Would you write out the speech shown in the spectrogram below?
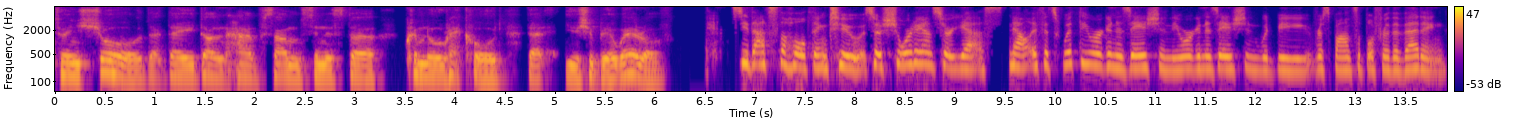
to ensure that they don't have some sinister criminal record that you should be aware of? See, that's the whole thing too. So short answer, yes. Now, if it's with the organization, the organization would be responsible for the vetting.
